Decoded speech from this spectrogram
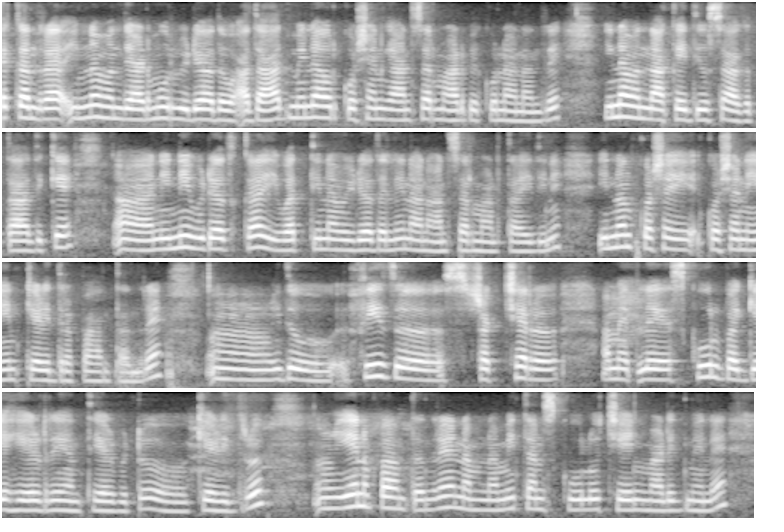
ಯಾಕಂದ್ರೆ ಇನ್ನೂ ಒಂದು ಎರಡು ಮೂರು ವಿಡಿಯೋ ಅದು ಅದಾದಮೇಲೆ ಅವ್ರ ಕ್ವಶನ್ಗೆ ಆನ್ಸರ್ ಮಾಡಬೇಕು ನಾನು ಅಂದರೆ ಇನ್ನೂ ಒಂದು ನಾಲ್ಕೈದು ದಿವಸ ಆಗುತ್ತಾ? ಅದಕ್ಕೆ ನಿನ್ನೆ ವಿಡಿಯೋದಕ್ಕೆ ಇವತ್ತಿನ ವಿಡಿಯೋದಲ್ಲಿ ನಾನು ಆನ್ಸರ್ ಮಾಡ್ತಾ ಇದ್ದೀನಿ. ಇನ್ನೊಂದು ಕ್ವಶ ಕ್ವಶನ್ ಏನು ಕೇಳಿದ್ರಪ್ಪ ಅಂತಂದರೆ ಇದು ಫೀಸ್ ಸ್ಟ್ರಕ್ಚರ್ ಆಮೇಲೆ ಸ್ಕೂಲ್ ಬಗ್ಗೆ ಹೇಳ್ರಿ ಅಂತ ಹೇಳಿಬಿಟ್ಟು ಕೇಳಿದರು. ಏನಪ್ಪ ಅಂತಂದರೆ ನಮ್ಮ ನಮಿತನ ಸ್ಕೂಲು ಚೇಂಜ್ ಮಾಡಿದ ಮೇಲೆ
